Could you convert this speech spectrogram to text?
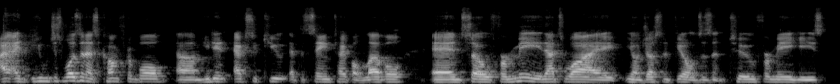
I, I, he just wasn't as comfortable. Um, he didn't execute at the same type of level. And so for me, that's why you know Justin Fields isn't two for me. He's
